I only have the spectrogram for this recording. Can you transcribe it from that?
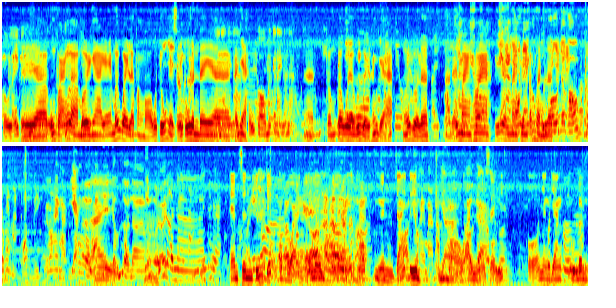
cô lấy cái thì à, cũng khoảng là 10 ngày em mới quay lại phần mộ của chú nghệ sĩ Vũ Linh đây à, cả nhà. phụ cô mấy cái này nữa nè. À, cũng có quý quý vị khán giả mới vừa lên à, để mang hoa với mang thêm tấm hình lên. Ờ, Đây. chữ lên ờ, em xin kính chúc ông Hoàng Cải Lương hồi đảng một nghìn trái tim hâm mộ anh nghệ sĩ của nhân dân Vũ Linh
